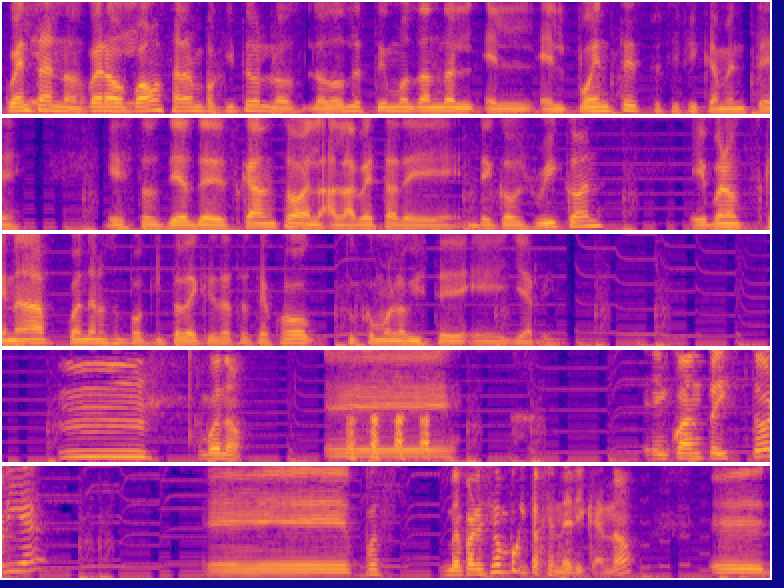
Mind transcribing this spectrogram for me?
Cuéntanos, bueno, vamos a hablar un poquito, los, los dos le estuvimos dando el, el, el puente, específicamente estos días de descanso a la, a la beta de, de Ghost Recon. Y bueno, antes que nada, cuéntanos un poquito de qué trata este juego, tú cómo lo viste, eh, Jerry. Mm, bueno, eh, en cuanto a historia, eh, pues me pareció un poquito genérica, ¿no? Eh,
